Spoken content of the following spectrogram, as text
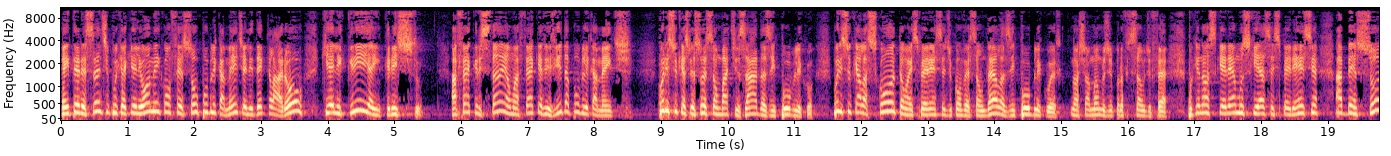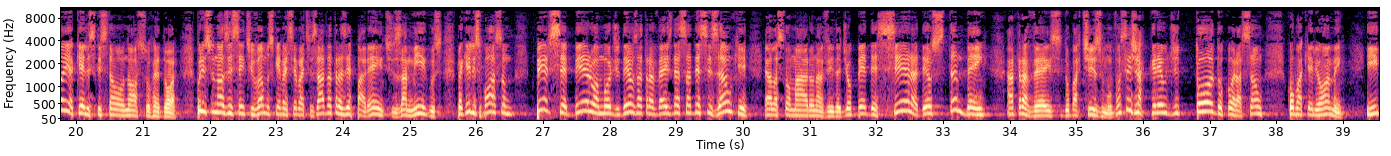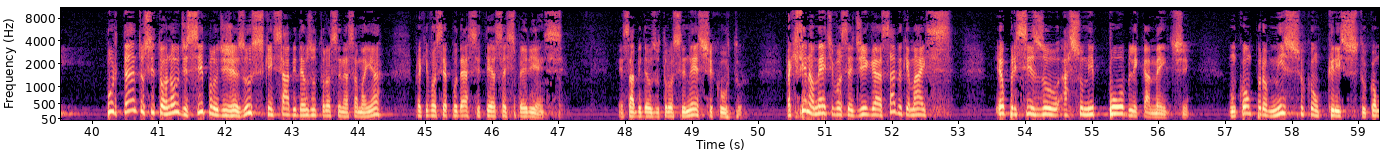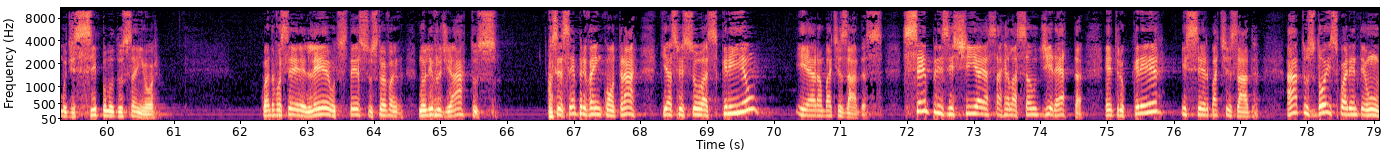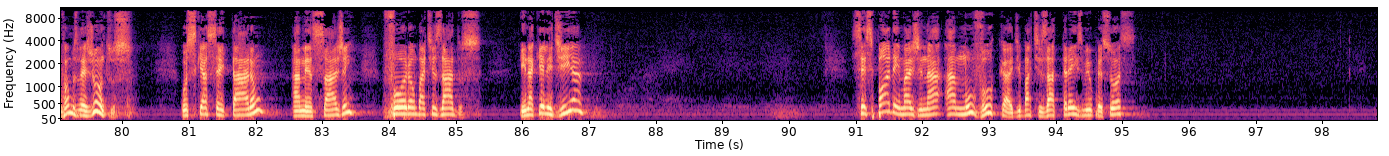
É interessante porque aquele homem confessou publicamente, ele declarou que ele cria em Cristo. A fé cristã é uma fé que é vivida publicamente. Por isso que as pessoas são batizadas em público. Por isso que elas contam a experiência de conversão delas em público. Nós chamamos de profissão de fé. Porque nós queremos que essa experiência abençoe aqueles que estão ao nosso redor. Por isso nós incentivamos quem vai ser batizado a trazer parentes, amigos, para que eles possam perceber o amor de Deus através dessa decisão que elas tomaram na vida, de obedecer a Deus também através do batismo. Você já creu de todo o coração, como aquele homem, e, portanto, se tornou discípulo de Jesus. Quem sabe Deus o trouxe nessa manhã para que você pudesse ter essa experiência. Quem sabe Deus o trouxe neste culto, para que finalmente você diga: sabe o que mais? Eu preciso assumir publicamente um compromisso com Cristo como discípulo do Senhor. Quando você lê os textos no livro de Atos, você sempre vai encontrar que as pessoas criam e eram batizadas. Sempre existia essa relação direta entre o crer e ser batizado. Atos 2,41, vamos ler juntos? Os que aceitaram a mensagem foram batizados. E naquele dia, vocês podem imaginar a muvuca de batizar 3 mil pessoas?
